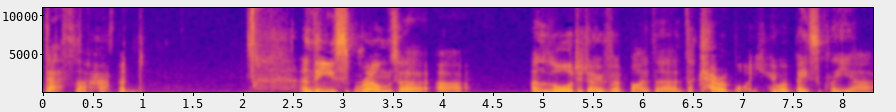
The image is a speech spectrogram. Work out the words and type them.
death that happened. And these realms are are, are lauded over by the the Kerberoi, who are basically uh,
